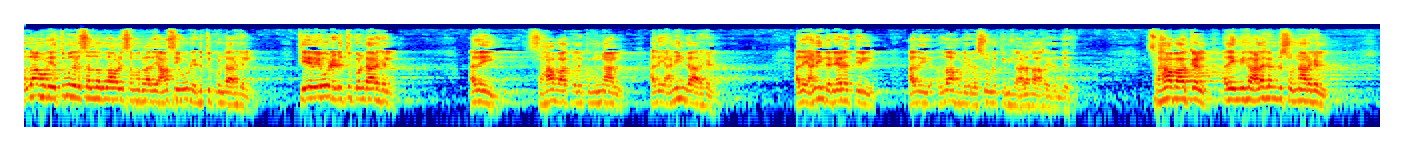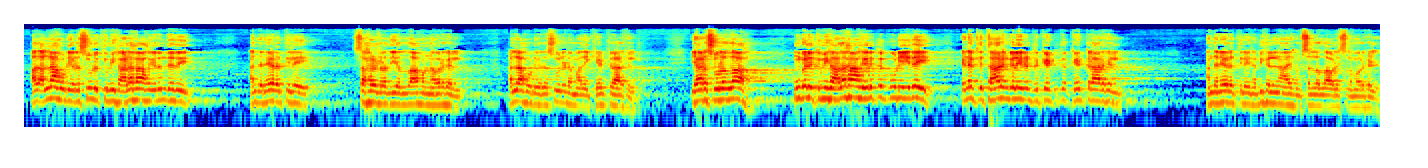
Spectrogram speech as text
அல்லாஹுடைய தூதர் ஸல்லல்லாஹு அலைஹி அவர்கள் அதை ஆசையோடு எடுத்துக்கொண்டார்கள் தேவையோடு எடுத்துக்கொண்டார்கள் அதை சஹாபாக்களுக்கு முன்னால் அதை அணிந்தார்கள். அதை அணிந்த நேரத்தில் அது அல்லாஹ்வுடைய ரசூலுக்கு மிக அழகாக இருந்தது. சஹாபாக்கள் அதை மிக அழகென்று சொன்னார்கள். அது அல்லாஹுடைய ரசூலுக்கு மிக அழகாக இருந்தது. அந்த நேரத்திலே சஹல் ரதி அல்லாஹன் அவர்கள் அல்லாஹுடைய ரசூலிடம் அதை கேட்கிறார்கள். யார் சூழல்லா உங்களுக்கு மிக அழகாக இருக்கக்கூடிய இதை எனக்கு தாருங்களேன் என்று கேட்க கேட்கிறார்கள். அந்த நேரத்திலே நபிகள் நாயகம் சல்லா அலிஸ்லாம் அவர்கள்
